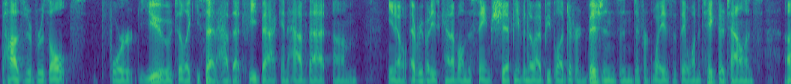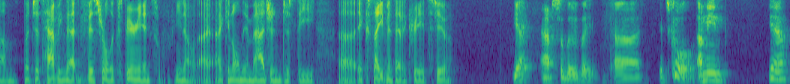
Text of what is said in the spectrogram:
positive results for you to, like you said, have that feedback and have that, um, you know, everybody's kind of on the same ship, even though people have different visions and different ways that they want to take their talents. Um, but just having that visceral experience, you know, I, I can only imagine just the uh, excitement that it creates too. Yeah, absolutely. Uh, it's cool. I mean, you know,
